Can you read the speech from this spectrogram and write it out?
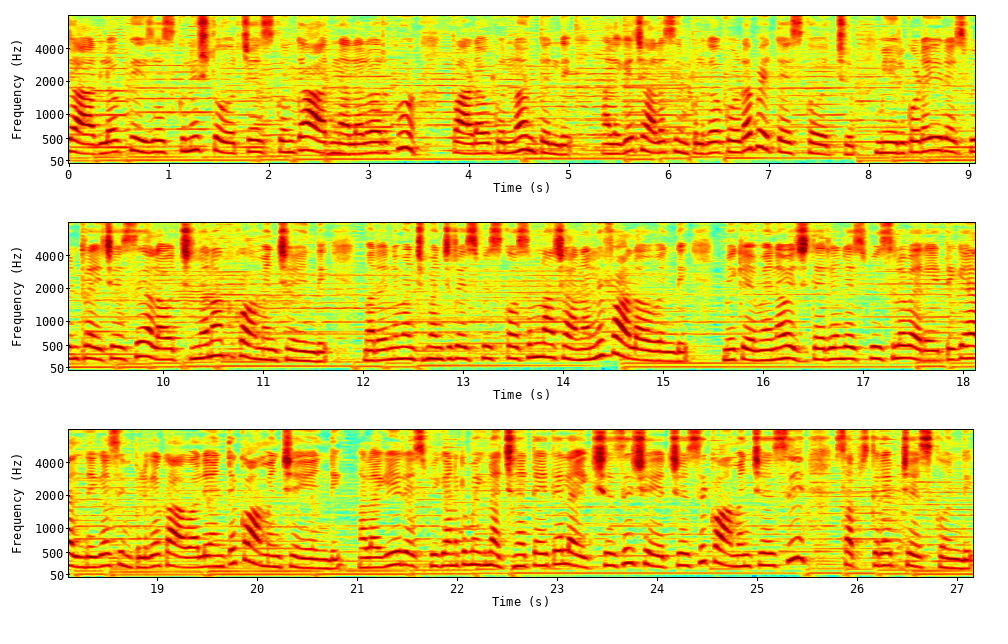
జార్లోకి తీసేసుకుని స్టోర్ చేసుకుంటే ఆరు నెలల వరకు పాడవకుండా ఉంటుంది. అలాగే చాలా సింపుల్గా కూడా పెట్టేసుకోవచ్చు. మీరు కూడా ఈ రెసిపీని ట్రై చేసి ఎలా వచ్చిందో నాకు కామెంట్ చేయండి. మరిన్ని మంచి మంచి రెసిపీస్ కోసం నా ఛానల్ని ఫాలో అవ్వండి. మీకు ఏమైనా వెజిటేరియన్ రెసిపీస్లో వెరైటీగా హెల్తీగా సింపుల్గా కావాలి అంటే కామెంట్ చేయండి. అలాగే ఈ రెసిపీ కనుక మీకు నచ్చినట్టయితే లైక్ చేసి షేర్ చేసి కామెంట్ చేసి సబ్స్క్రైబ్ చేసుకోండి.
